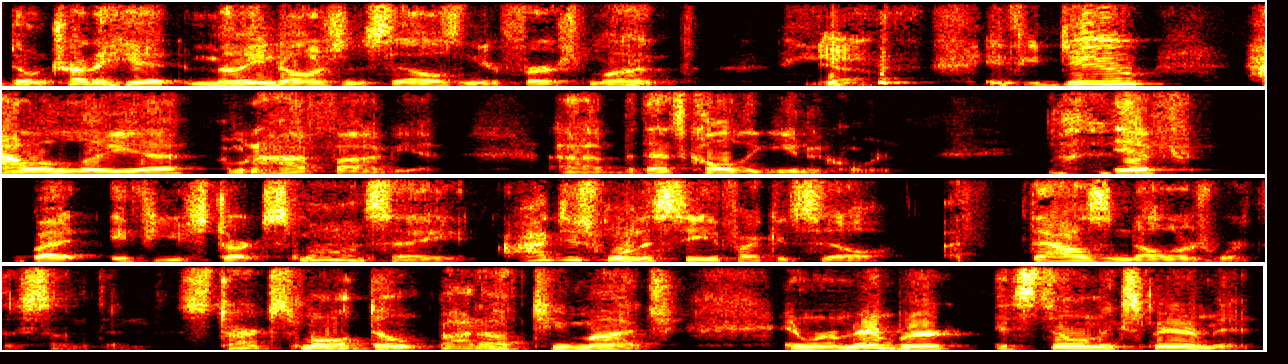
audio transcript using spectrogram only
don't try to hit a million dollars in sales in your first month. Yeah. if you do, hallelujah, I'm gonna high five you. Uh, but that's called a unicorn. if but if you start small and say, I just want to see if I could sell a thousand dollars worth of something. Start small. Don't bite off too much. And remember, it's still an experiment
